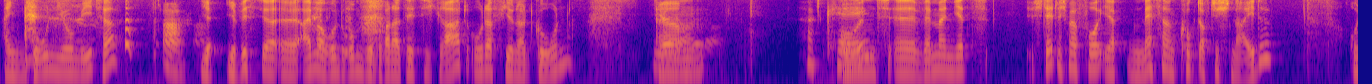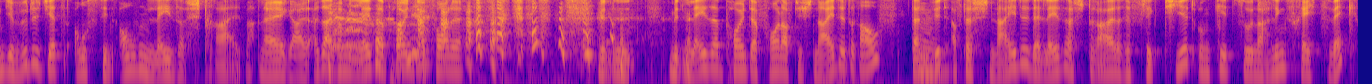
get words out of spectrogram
Ein Goniometer. ah. Ihr, ihr, wisst ja, äh, einmal rundherum sind 360 Grad oder 400 Gon. Ja, ähm, ja. Okay. Und äh, wenn man jetzt, stellt euch mal vor, ihr habt ein Messer und guckt auf die Schneide und ihr würdet jetzt aus den Augen Laserstrahlen machen. Na egal, also einfach mit Laserpointer vorne mit, mit einem Laserpointer vorne auf die Schneide drauf. Dann mhm. wird auf der Schneide der Laserstrahl reflektiert und geht so nach links, rechts weg.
